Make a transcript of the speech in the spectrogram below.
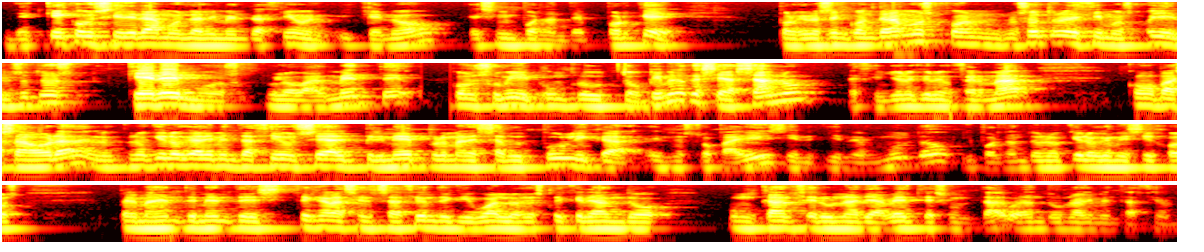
de qué consideramos la alimentación y qué no es importante. ¿Por qué? Porque nos encontramos con, nosotros decimos, oye, nosotros queremos globalmente consumir un producto, primero que sea sano, es decir, yo no quiero enfermar, como pasa ahora, no quiero que la alimentación sea el primer problema de salud pública en nuestro país y en, el mundo, y por tanto no quiero que mis hijos permanentemente tengan la sensación de que igual los estoy creando un cáncer, una diabetes, un tal, dando una alimentación,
